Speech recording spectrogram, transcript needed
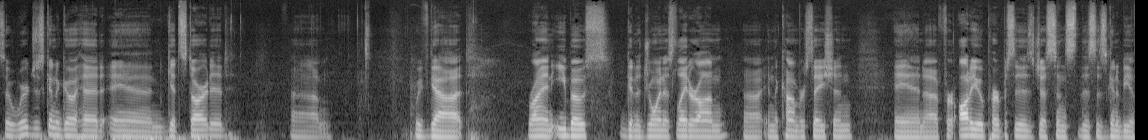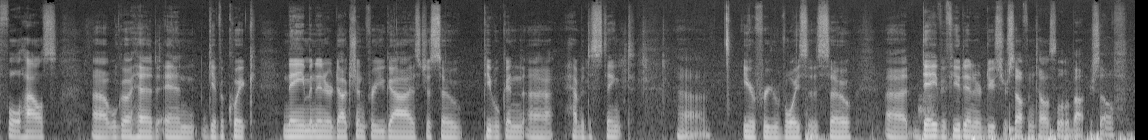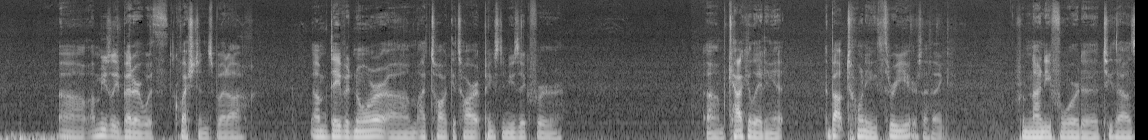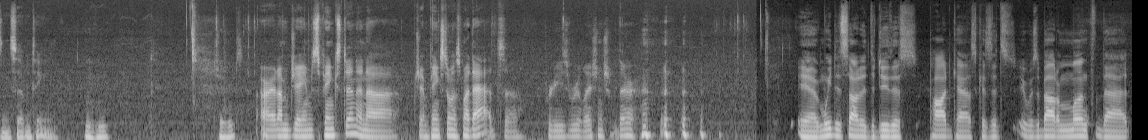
So we're just going to go ahead and get started. Um, we've got Ryan Ybos going to join us later on uh, in the conversation. And uh, for audio purposes, just since this is going to be a full house, uh, we'll go ahead and give a quick name and introduction for you guys, just so people can uh, have a distinct uh, ear for your voices. So, uh, Dave, if you'd introduce yourself and tell us a little about yourself. Uh, I'm usually better with questions, but uh, I'm David Knorr. Um, I taught guitar at Pinkston Music for um, calculating it about 23 years, I think, from 94 to 2017. Mm-hmm. James. All right, I'm James Pinkston, and uh, Jim Pinkston was my dad, so pretty easy relationship there. Yeah, and we decided to do this podcast because it's it was about a month that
